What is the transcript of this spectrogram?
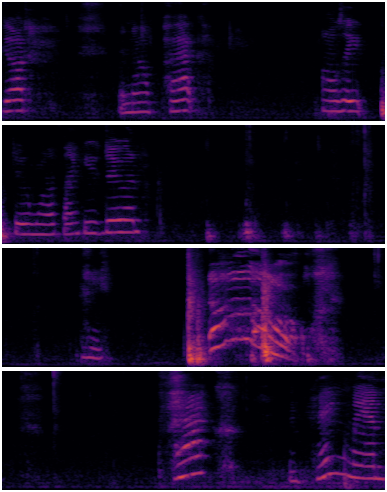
God, and now Pac. He doing what I think he's doing? Hey. Oh! Pac and Hangman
